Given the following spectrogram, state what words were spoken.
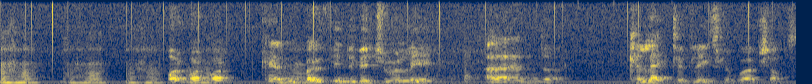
Mm-hmm, mm-hmm, mm-hmm, What, what, mhm. what can Mhm. both individually and uh, collectively through workshops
